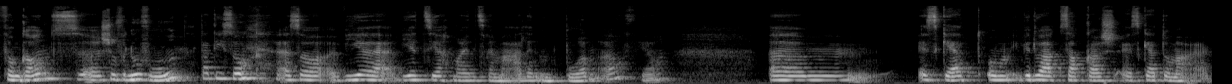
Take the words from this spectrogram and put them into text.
Von ganz, äh, schon von Anfang an, würde ich sagen. Also, wir, wir ziehen mal unsere Malen und Buben auf, ja. Ähm, es geht um, wie du auch gesagt hast, es geht um ein,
